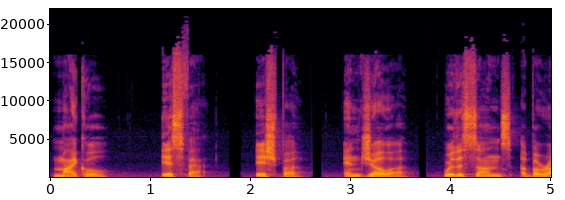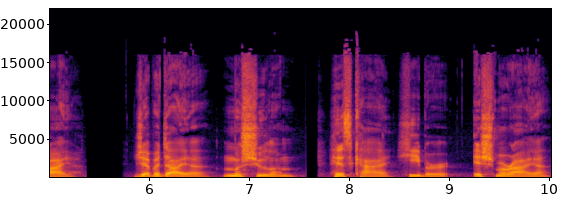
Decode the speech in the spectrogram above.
Michael, Isphat, Ishpa, and Joah were the sons of Beriah. Jebediah, Meshullam, Hiskai, Heber, Ishmariah,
